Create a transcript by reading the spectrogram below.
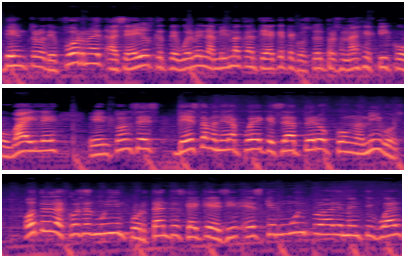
dentro de Fortnite hacia ellos que te devuelven la misma cantidad que te costó el personaje pico o baile. Entonces, de esta manera puede que sea, pero con amigos. Otra de las cosas muy importantes que hay que decir es que muy probablemente igual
